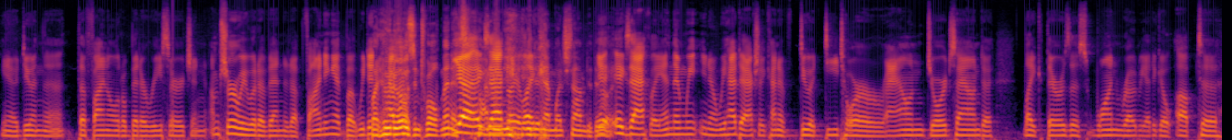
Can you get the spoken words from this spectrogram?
you know doing the the final little bit of research. And I'm sure we would have ended up finding it, but we didn't. But who have a- knows in 12 minutes? Yeah, I mean, exactly, you, you like- didn't have much time to do yeah, it. exactly. And then we, you know, we had to actually kind of do a detour around Georgetown to like there was this one road we had to go up to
